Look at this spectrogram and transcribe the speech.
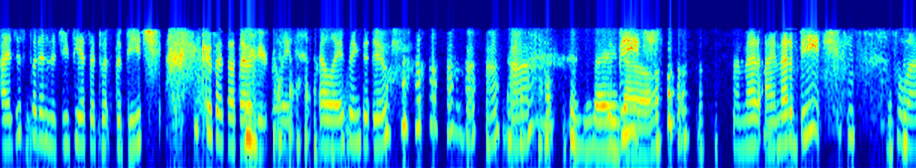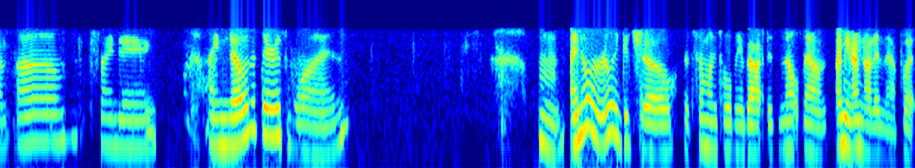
I just put in the GPS. I put the beach because I thought that would be a really LA thing to do. Very The beach. I'm at I'm at a beach. Hold on. Um, finding. I know that there is one. Hmm. I know a really good show that someone told me about is Meltdown. I mean, I'm not in that, but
